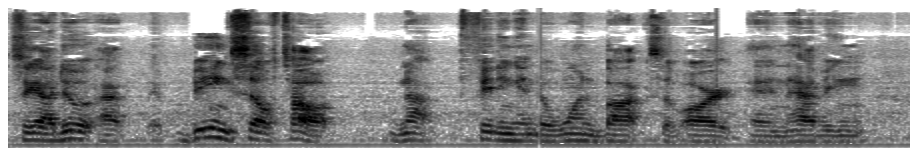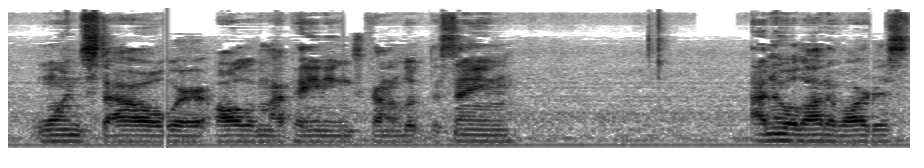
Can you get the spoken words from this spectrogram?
so yeah, I do. I, being self-taught, not fitting into one box of art and having one style where all of my paintings kind of look the same. I know a lot of artists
